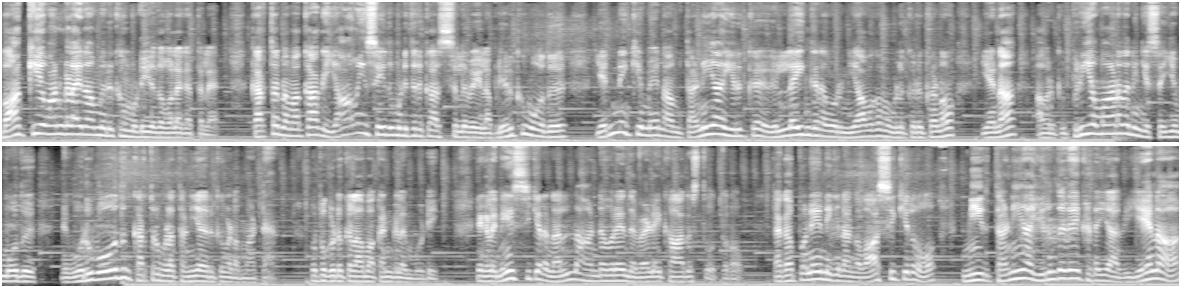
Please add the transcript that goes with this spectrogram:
பாக்கியவான்களாய் நாம் இருக்க முடியும் இந்த உலகத்துல. கர்த்தர் நமக்காக யாவையும் செய்து முடித்திருக்கார் சிலுவையில். அப்படி இருக்கும்போது என்னைக்குமே நாம் தனியா இருக்க இல்லைங்கிற ஒரு ஞாபகம் உங்களுக்கு இருக்கணும். ஏன்னா அவருக்கு பிரியமானதை நீங்க செய்யும் போது நீங்க ஒருபோதும் கர்த்தர் உங்களை தனியா இருக்க விட மாட்டார். ஒப்பு கொடுக்கலாமா? கண்களை மூடி. எங்களை நேசிக்கிற நல்ல ஆண்டவரே இந்த வேலைக்காக ஸ்தோத்திரம். தகப்பனே இன்னைக்கு நாங்க வாசிக்கிறோம் நீர் தனியா இருந்ததே கிடையாது. ஏன்னா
